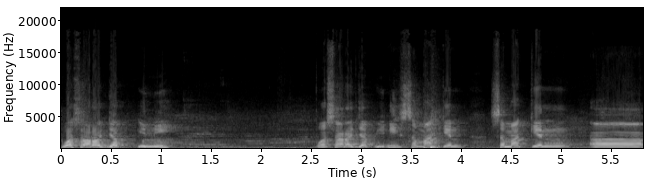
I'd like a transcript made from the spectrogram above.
puasa Rajab ini puasa Rajab ini semakin semakin eh,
